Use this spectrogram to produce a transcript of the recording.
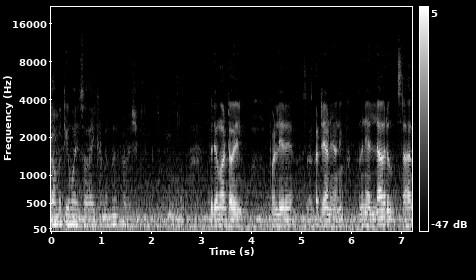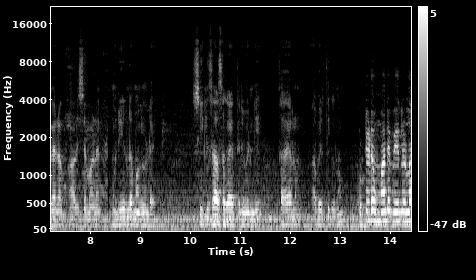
സാമ്പത്തികമായി സഹായിക്കണമെന്ന് അപേക്ഷിക്കുന്നു. പെരുങ്ങോട്ടോയിൽ പള്ളിയിലെ സെക്രട്ടറിയാണ് ഞാൻ അതിന് എല്ലാവരും സഹകരണം ആവശ്യമാണ്. മുനീറിന്റെ മകളുടെ ചികിത്സാ സഹായത്തിന് വേണ്ടി സഹകരണം അഭ്യർത്ഥിക്കുന്നു. കുട്ടിയുടെ ഉമ്മാന്റെ പേരിലുള്ള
